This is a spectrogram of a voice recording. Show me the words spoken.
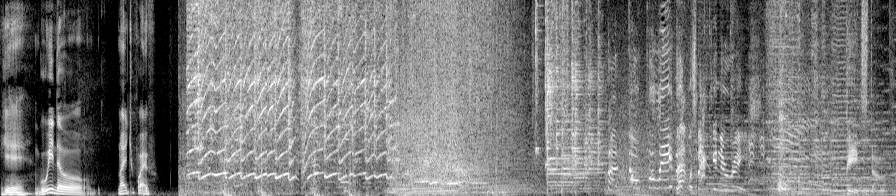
Yeah. Guido. 95. I don't believe it! That was back in the race! Pete stop.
